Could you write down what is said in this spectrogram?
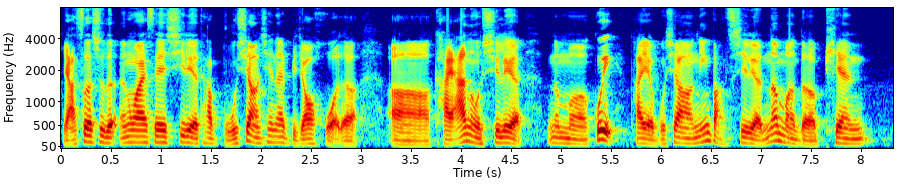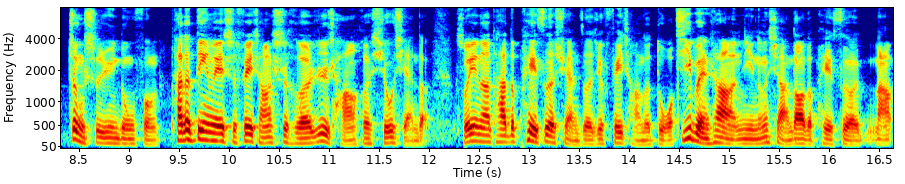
亚瑟士的 NYC 系列它不像现在比较火的啊卡亚诺系列那么贵，它也不像 Nimbus 系列那么的偏。正式运动风，它的定位是非常适合日常和休闲的，所以呢，它的配色选择就非常的多。基本上你能想到的配色，那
